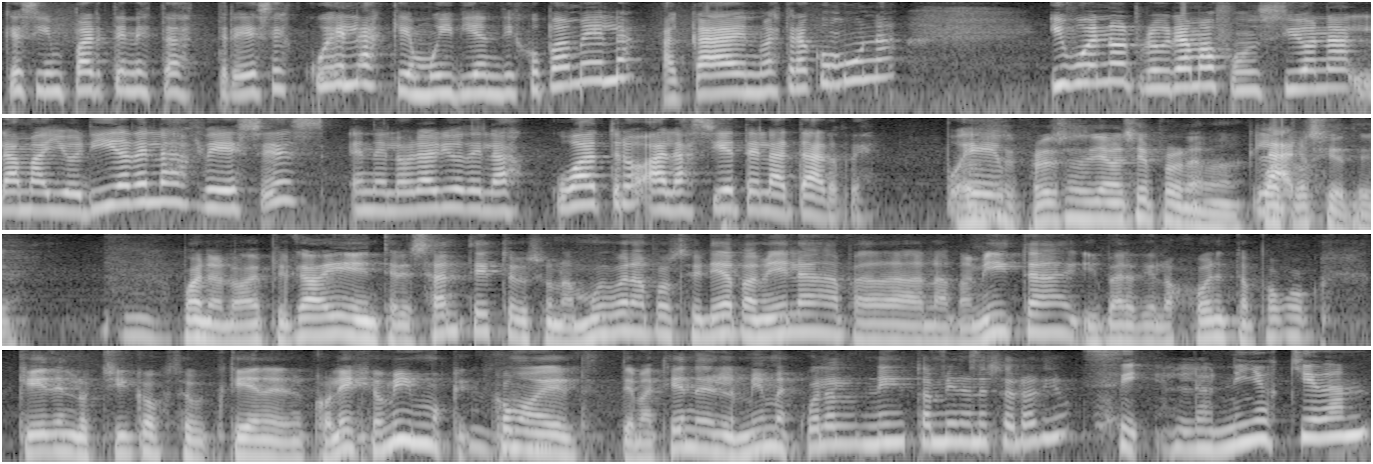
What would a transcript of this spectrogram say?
que se imparte en estas tres escuelas, que muy bien dijo Pamela, acá en nuestra comuna. Y bueno, el programa funciona la mayoría de las veces en el horario de las 4 a las 7 de la tarde. Pues, por eso se llama así el programa, 4 a 7. Bueno, lo ha explicado ahí, interesante esto, que es una muy buena posibilidad, Pamela, para la mamita y para que los jóvenes tampoco queden, los chicos queden en el colegio mismo. ¿Cómo es el tema? ¿Tienen en la misma escuela los niños también en ese horario? Sí, los niños quedan,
